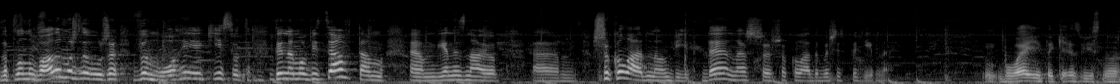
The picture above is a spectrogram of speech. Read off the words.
запланували, можливо, вже вимоги якісь. От ти нам обіцяв там, ем, я не знаю, ем, шоколадний обід. Де наш шоколад або щось подібне? Буває і таке, звісно.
